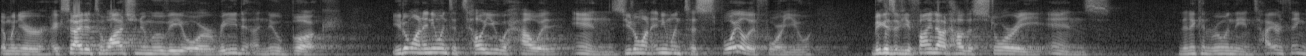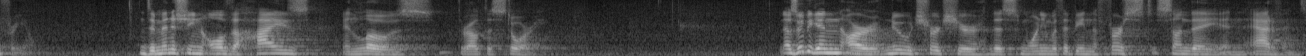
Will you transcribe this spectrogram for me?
That when you're excited to watch a new movie or read a new book, you don't want anyone to tell you how it ends. You don't want anyone to spoil it for you, because if you find out how the story ends, then it can ruin the entire thing for you, diminishing all of the highs and lows throughout the story. Now, as we begin our new church here this morning, with it being the first Sunday in Advent,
